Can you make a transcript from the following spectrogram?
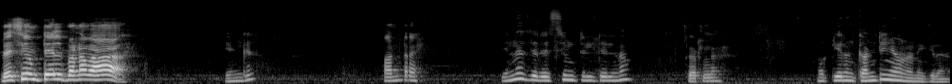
ரெசியூம் டேல் பண்ணவா? எங்க? பண்றேன். என்னது ரெஸ்யூம் டில்டில்னா தெரில. ஓகே நான் கண்டினியூ நினைக்கிறேன்.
